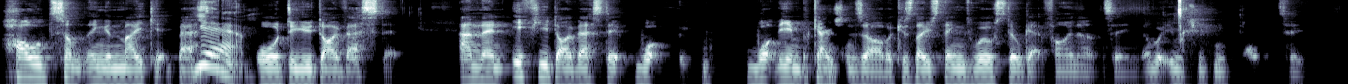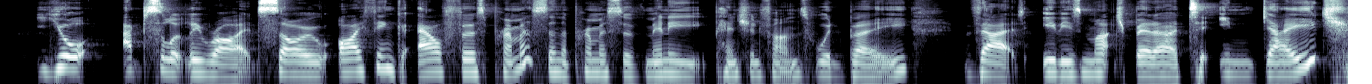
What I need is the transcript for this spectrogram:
hold something and make it better yeah. or do you divest it and then if you divest it what what the implications are because those things will still get financing which you can go to you're absolutely right so i think our first premise and the premise of many pension funds would be that it is much better to engage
